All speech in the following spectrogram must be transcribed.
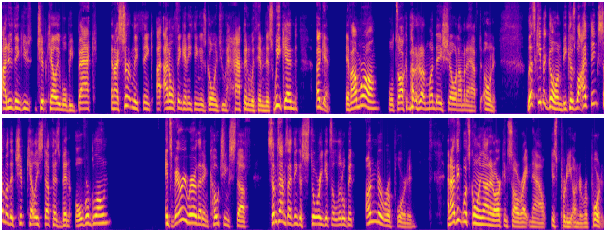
I do think you Chip Kelly will be back. And I certainly think I, I don't think anything is going to happen with him this weekend. Again, if I'm wrong, we'll talk about it on Monday's show, and I'm going to have to own it. Let's keep it going because while I think some of the Chip Kelly stuff has been overblown, it's very rare that in coaching stuff, sometimes I think a story gets a little bit underreported. And I think what's going on in Arkansas right now is pretty underreported.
